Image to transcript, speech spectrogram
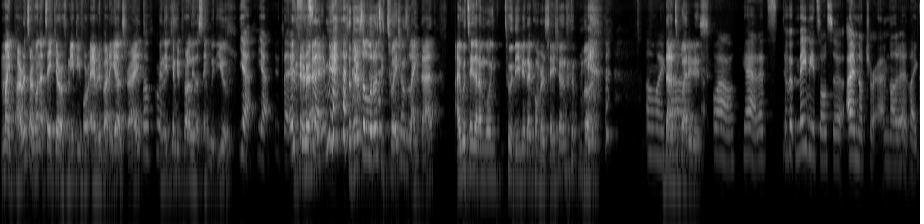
my parents are gonna take care of me before everybody else right Of course. and it can be probably the same with you Yeah. Yeah. It's the Right? same. Yeah. so there's a lot of situations like that. I would say that I'm going too deep in the conversation, but Oh my god. that's what it is. Wow. Yeah, that's but maybe it's also I'm not sure. I'm not a like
